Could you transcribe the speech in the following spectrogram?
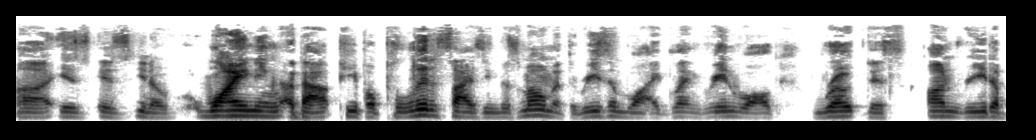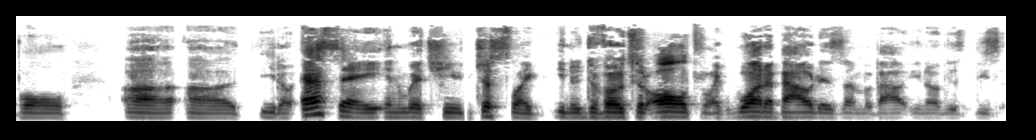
uh, is is you know whining about people politicizing this moment. The reason why Glenn Greenwald wrote this unreadable uh, uh, you know, essay in which he just like you know devotes it all to like what aboutism about you know these,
